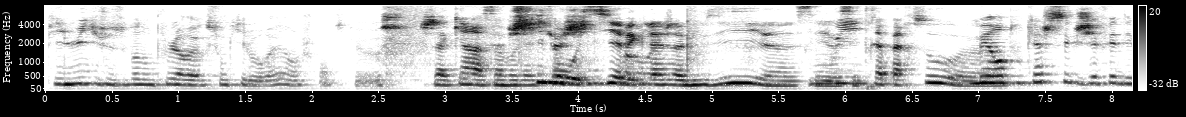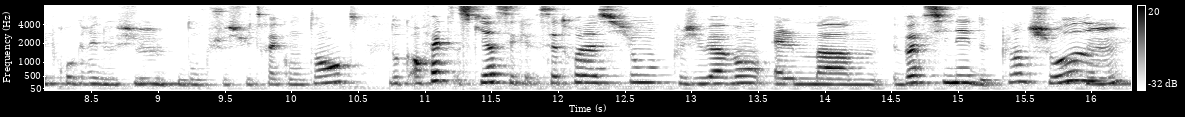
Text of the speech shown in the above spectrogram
Puis lui, je sais pas non plus la réaction qu'il aurait, hein, je pense que... Chacun a sa relation aussi avec ouais. la jalousie. euh, C'est Oui. très perso. euh. Mais en tout cas, je sais que j'ai fait des progrès dessus, Mm. donc je suis très contente. Donc en fait, ce qu'il y a, c'est que cette relation que j'ai eue avant, elle m'a hum, vaccinée de plein de choses, Mhm.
